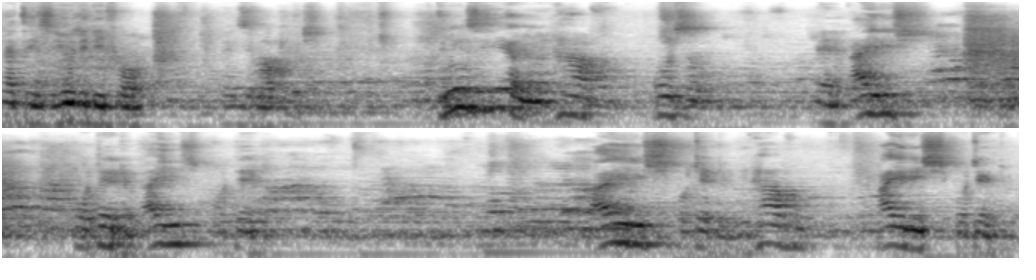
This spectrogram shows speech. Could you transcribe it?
That is usually for enzymology. It means here you will have also an Irish potato, Irish potato, Irish potato. You have Irish potato.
